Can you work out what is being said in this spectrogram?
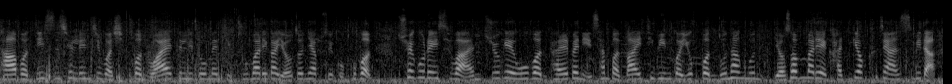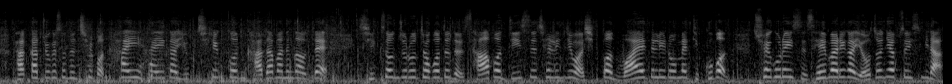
4번 디스 챌린지와 10번 와일드리 로맨틱 두 마리가 여전히 앞서 있고 9번 최고 레이스와 안쪽에 5번 발베니 3번 마이티 윙과 6번 문학문 6마리의 간격 크지 않습니다. 바깥쪽에서는 7번 하이하이가 6, 7위권 가담하는 가운데 직선주로 접어드는 4번 디스 챌린지와 10번 와일드리 로맨틱 9번 최고 레이스 3마리가 여전히 앞서 있습니다.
